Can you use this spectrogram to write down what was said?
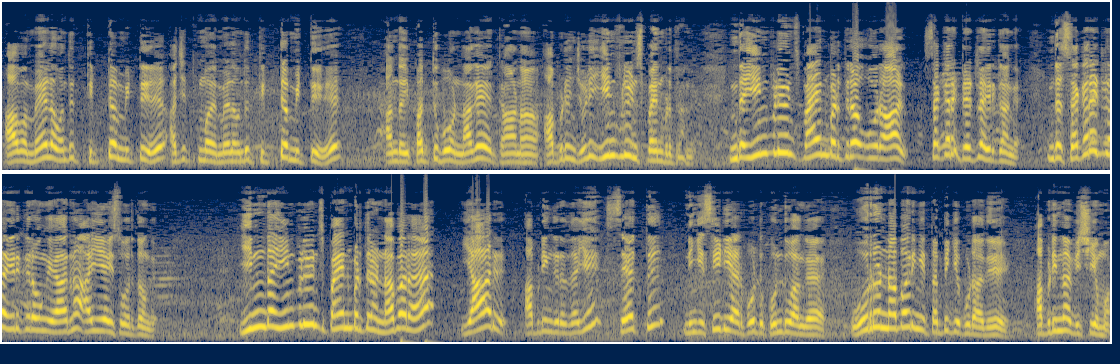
அவன் மேலே வந்து திட்டமிட்டு அஜித் குமார் வந்து திட்டமிட்டு அந்த பத்து பவுன் நகையை காணும் அப்படின்னு சொல்லி இன்ஃப்ளூயன்ஸ் பயன்படுத்துறாங்க. இந்த இன்ஃப்ளூயன்ஸ் பயன்படுத்துகிற ஒரு ஆள் செக்ரட்டரியேட்ல இருக்காங்க. இந்த செக்ரட்டரியில இருக்கிறவங்க யாருன்னா ஐஏஎஸ் ஒருத்தவங்க. இந்த இன்ஃபுளுன்ஸ் பயன்படுத்துற நபரை யாரு அப்படிங்கறதையும் சேர்த்து நீங்க சிடிஆர் போட்டு கொண்டு வாங்க. ஒரு நபர் இங்க தப்பிக்க கூடாது அப்படின்னு தான் விஷயமா.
